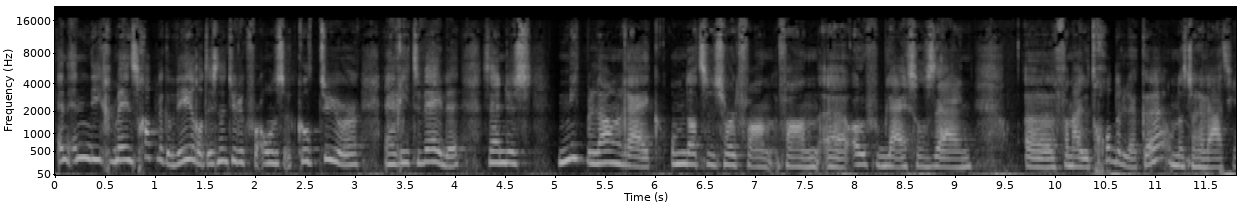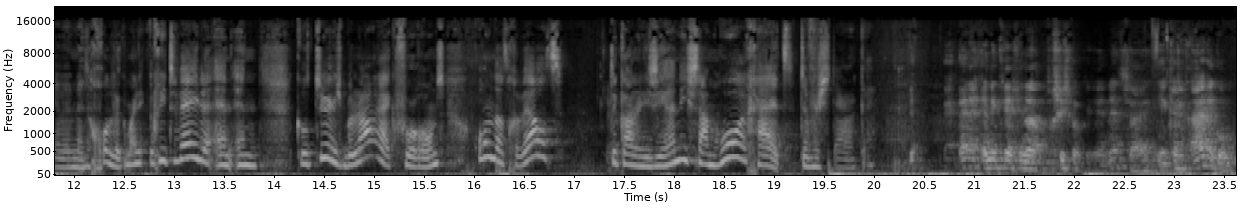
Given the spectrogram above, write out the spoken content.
En in die gemeenschappelijke wereld is natuurlijk voor ons cultuur en rituelen zijn dus niet belangrijk omdat ze een soort van, van eh, overblijfsel zijn eh, vanuit het goddelijke, omdat ze een relatie hebben met het goddelijke. Maar rituelen en, en cultuur is belangrijk voor ons om dat geweld te kanaliseren en die saamhorigheid te versterken. Ja. En, en ik kreeg inderdaad precies wat je net zei. Je krijgt eigenlijk op,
